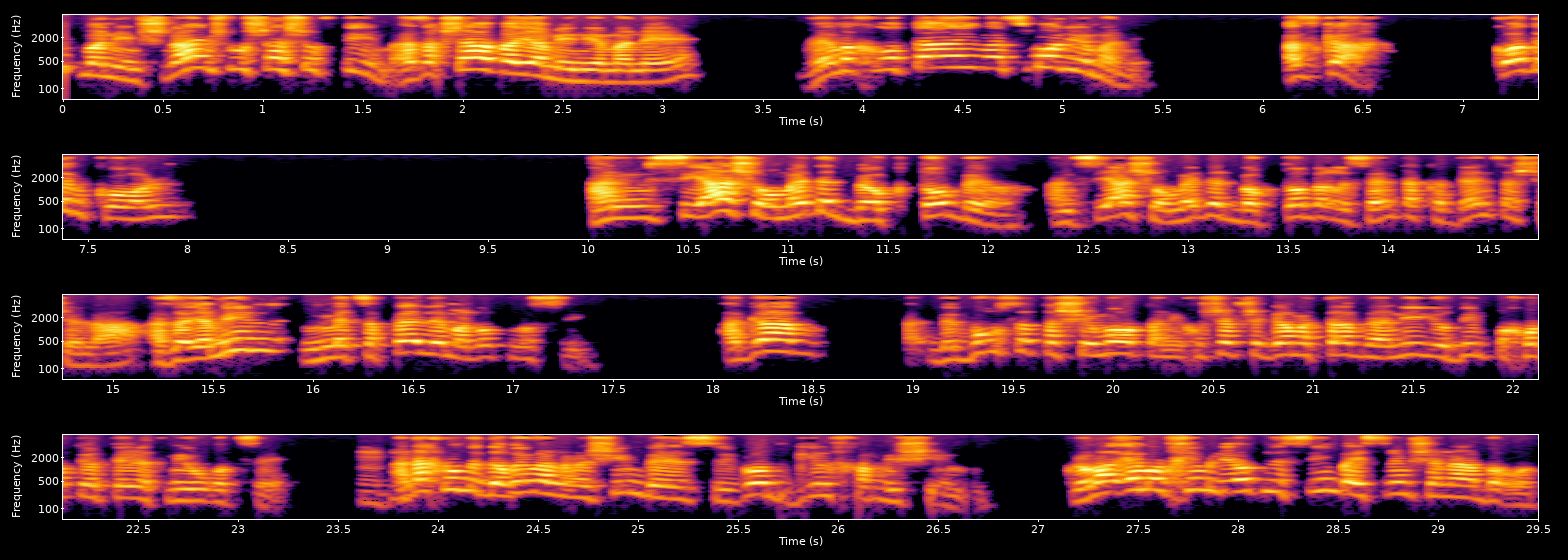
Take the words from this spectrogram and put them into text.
מתמנים? שניים, שלושה שופטים. אז עכשיו הימין ימנה, ומחרתיים השמאל ימנה. אז כך, קודם כל, הנשיאה שעומדת באוקטובר, הנשיאה שעומדת באוקטובר לסיים את הקדנציה שלה, אז הימין מצפה למנות נשיא. אגב, בבורסת השמות, אני חושב שגם אתה ואני יודעים פחות או יותר את מי הוא רוצה. Mm-hmm. אנחנו מדברים על אנשים בסביבות גיל 50. כלומר, הם הולכים להיות נשיאים ב-20 שנה הבאות.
